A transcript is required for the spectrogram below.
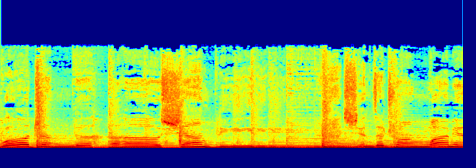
我真的好想你，现在窗外面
